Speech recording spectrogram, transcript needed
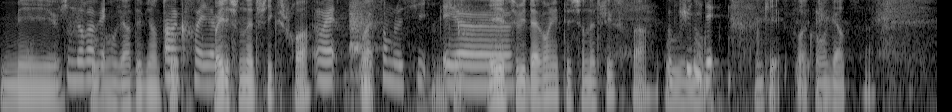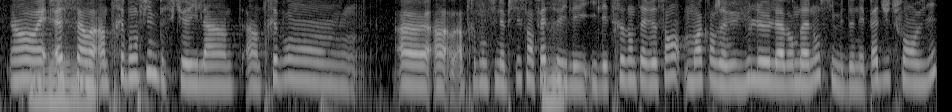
Mais faut le regarder bientôt. incroyable. Bah, il est sur Netflix, je crois. Ouais, il me semble aussi. Et, euh, Et celui d'avant, il était sur Netflix ou pas? Aucune idée. Ok, faudra qu'on regarde ça. Non, ouais, Mais- euh, c'est un, un très bon film parce qu'il a un, un très bon. Euh, un, un très bon synopsis en fait, Mhm. il, est, il est très intéressant. Moi, quand j'avais vu le- la bande-annonce, il me donnait pas du tout envie.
